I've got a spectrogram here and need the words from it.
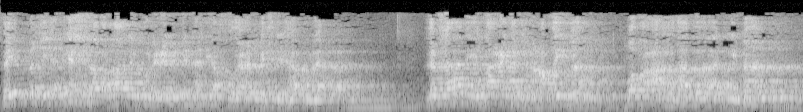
فينبغي أن يحذر طالب العلم من أن يأخذ عن مثل هؤلاء. فهذه قاعدة عظيمة وضعها هذا الإمام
